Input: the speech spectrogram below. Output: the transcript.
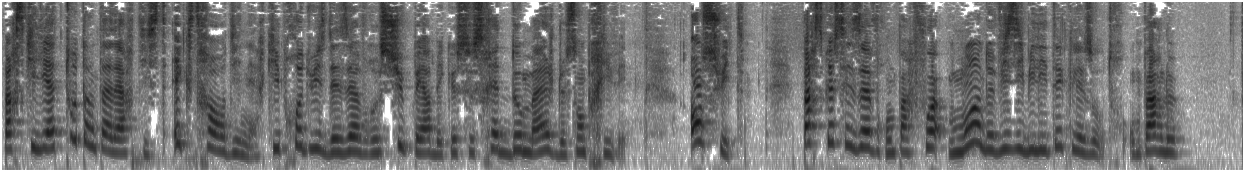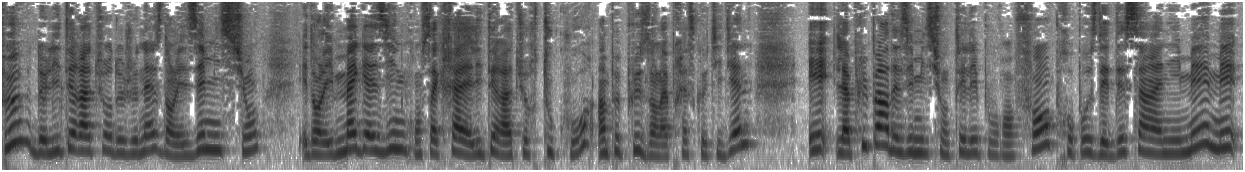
parce qu'il y a tout un tas d'artistes extraordinaires qui produisent des œuvres superbes et que ce serait dommage de s'en priver. Ensuite, parce que ces œuvres ont parfois moins de visibilité que les autres. On parle peu de littérature de jeunesse dans les émissions et dans les magazines consacrés à la littérature tout court, un peu plus dans la presse quotidienne. Et la plupart des émissions télé pour enfants proposent des dessins animés, mais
